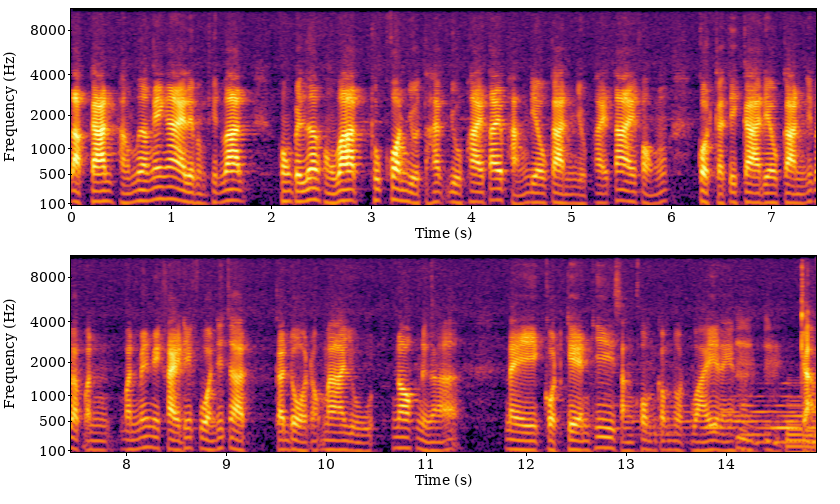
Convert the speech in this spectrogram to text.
หลักการผังเมืองง่ายๆเลยผมคิดว่าคงเป็นเรื่องของว่าทุกคนอยู่อยู่ภายใต้ผังเดียวกัน อยู่ภายใต้ของ กฎกติกาเดียวกันที่แบบมันมันไม่มีใครที่ควรที่จะกระโดดออกมาอยู่นอกเหนือ ในกฎเกณฑ์ที่สังคมกำหนดไว้อะไรเงี้ยอืครับมอืมครับ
